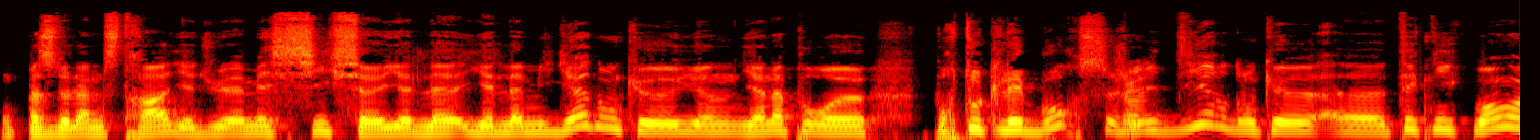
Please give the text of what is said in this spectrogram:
On passe de l'Amstrad, il y a du MS6, il y a de la, il y a de l'Amiga, donc euh, il y, en a pour euh, pour toutes les bourses, j'ai envie de dire. Donc euh, techniquement,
